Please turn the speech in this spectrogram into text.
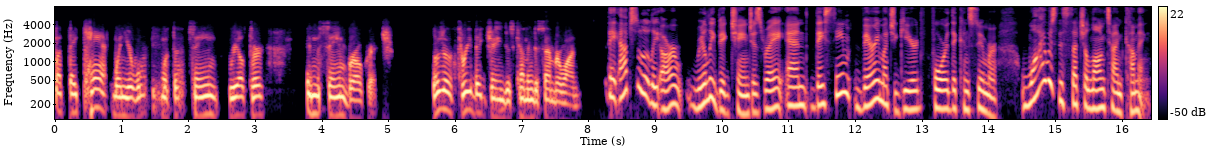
but they can't when you're working with the same realtor in the same brokerage. Those are the three big changes coming December 1. They absolutely are really big changes, Ray, and they seem very much geared for the consumer. Why was this such a long time coming?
